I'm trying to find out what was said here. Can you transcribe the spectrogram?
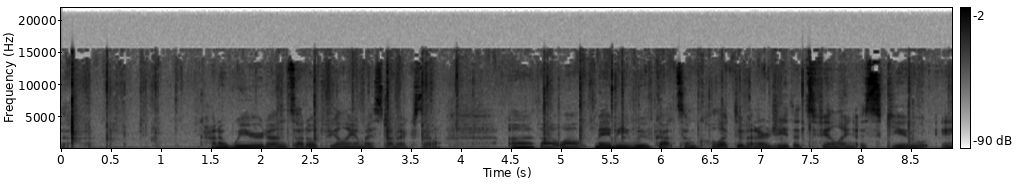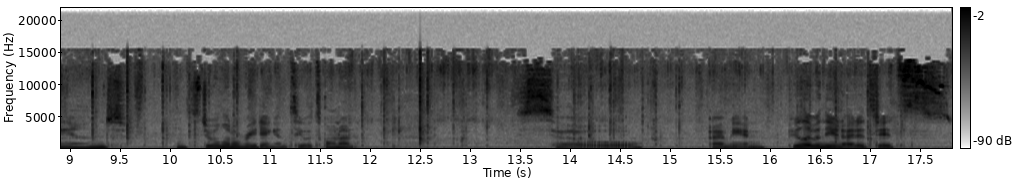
a kind of weird, unsettled feeling in my stomach, so uh, I thought, well, maybe we've got some collective energy that's feeling askew, and let's do a little reading and see what's going on. So, I mean, if you live in the United States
